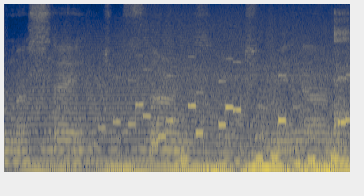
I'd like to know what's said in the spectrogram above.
mistake. First.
